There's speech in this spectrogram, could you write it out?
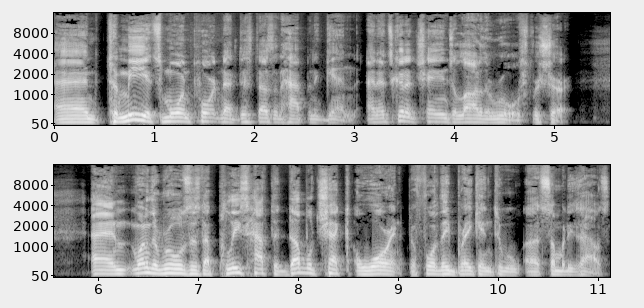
And to me, it's more important that this doesn't happen again. And it's going to change a lot of the rules for sure. And one of the rules is that police have to double check a warrant before they break into uh, somebody's house.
